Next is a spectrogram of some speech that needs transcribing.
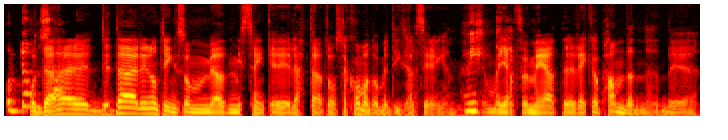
Och, de och där, det där är någonting som jag misstänker är lättare att åstadkomma då med digitaliseringen. Mycket. Om man jämför med att räcka upp handen. Det,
